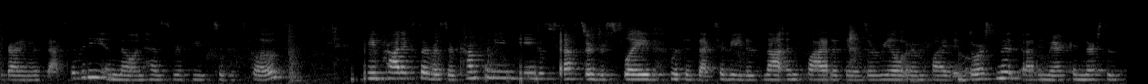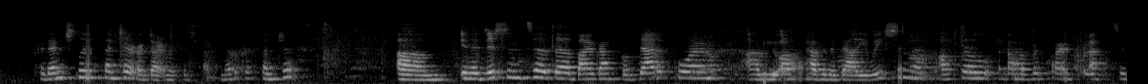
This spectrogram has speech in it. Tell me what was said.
regarding this activity, and no one has refused to disclose. Any product, service, or company being discussed or displayed with this activity does not imply that there is a real or implied endorsement of the American Nurses Credentialing Center or Dartmouth Medical Center. Um, in addition to the biographical data form, um, you also have an evaluation that's also uh, required for us to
